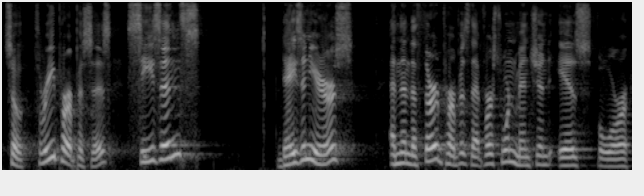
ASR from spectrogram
So, three purposes seasons, days and years, and then the third purpose, that first one mentioned, is for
